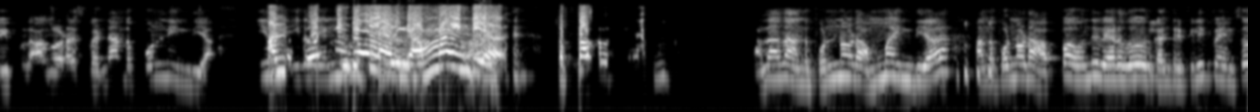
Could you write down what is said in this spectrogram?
பீப்புள் அவங்களோட ஹஸ்பண்ட் அந்த பொண்ணு இந்தியா. இதுல எங்க அம்மா இந்தியா. அதான் அந்த பொண்ணோட அம்மா இந்தியா அந்த பொண்ணோட அப்பா வந்து வேற ஏதோ ஒரு கண்ட்ரி பிலிப்பைன்ஸோ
